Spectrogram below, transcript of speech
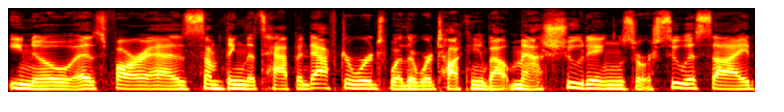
you know, as far as something that's happened afterwards, whether we're talking about mass shootings or suicide,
